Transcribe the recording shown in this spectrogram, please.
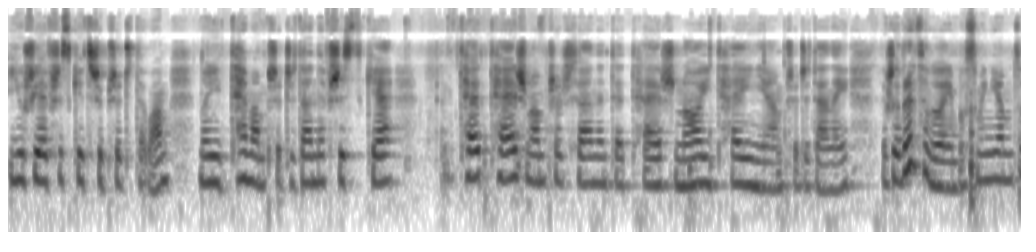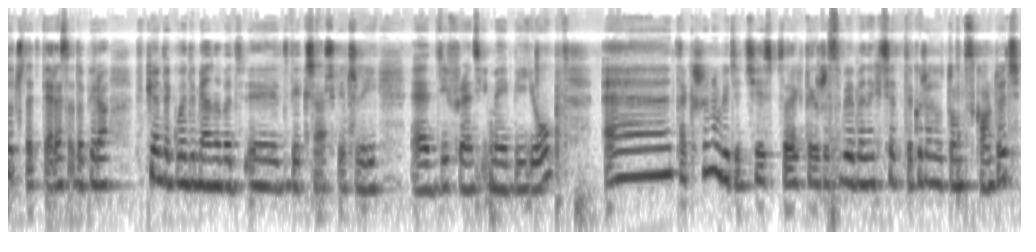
i już je wszystkie trzy przeczytałam. No i te mam przeczytane wszystkie. Te też mam przeczytane, te też, no i tej nie mam przeczytanej. Także wracam do niej, bo w sumie nie mam co czytać teraz, a dopiero w piątek będę miała nowe e, dwie książki, czyli e, Different i Maybe You. E, także no wiecie, dzisiaj jest wtorek, także sobie będę chciała do tego czasu tą skończyć.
